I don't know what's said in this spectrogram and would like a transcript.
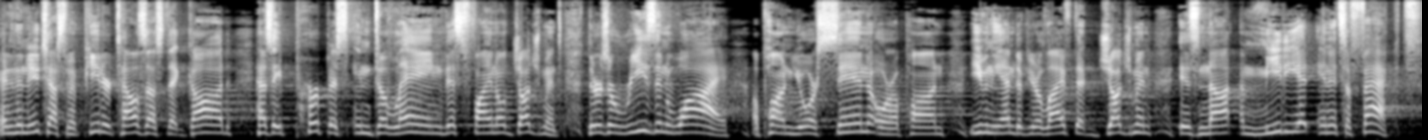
And in the New Testament, Peter tells us that God has a purpose in delaying this final judgment. There's a reason why upon your sin or upon even the end of your life that judgment is not immediate in its effect.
